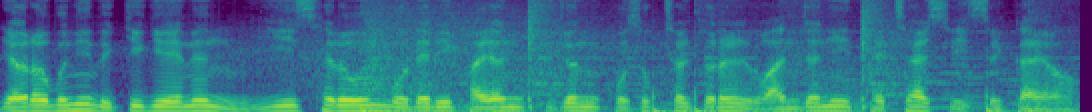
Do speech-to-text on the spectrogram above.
여러분이 느끼기에는 이 새로운 모델이 과연 기존 고속철도를 완전히 대체할 수 있을까요?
